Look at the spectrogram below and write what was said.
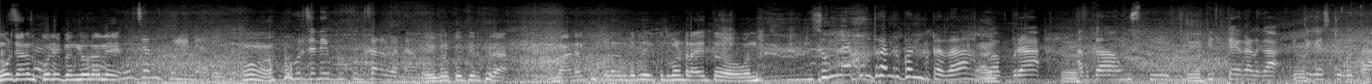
ಮೂರು ಜನದ ಕೂಲಿ ಬೆಂಗಳೂರಲ್ಲಿ? ಮೂರು ಜನ ಕೂಲಿನೇ ಅದು. ಹ್ಞೂ. ಮೂರು ಜನ ಇಬ್ರು ಕುತ್ಕೊಳ್ಬೇಡ ನಾವು ಇಬ್ರು ಕೂತಿರ್ತೀರಾ? ಮನೇಲಿ ಕೂತ್ಕೊಳ್ಳೋದ್ರ ಬದಲು ಇಲ್ಲಿ ಕೂತ್ಕೊಂಡ್ರೆ ಆಯ್ತು. ಒಂದು ಸುಮ್ಮನೆ ಕುಂತ್ಕೊಂಡ್ರೆ ಬಂದ್ಬಿಟ್ಟದ? ಗೊಬ್ಬರ ಅದಕ್ಕೆ ಔಷಧಿ ಬಿತ್ತೆಗಳ್ಗ. ಬಿತ್ತೆಗೆ ಎಷ್ಟು ಗೊತ್ತಾ?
